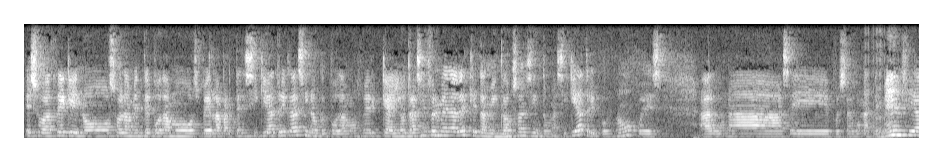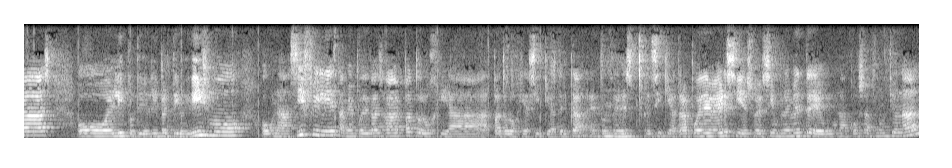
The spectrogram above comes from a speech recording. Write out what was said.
Eso hace que no solamente podamos ver la parte psiquiátrica, sino que podamos ver que hay otras enfermedades que también causan síntomas psiquiátricos, ¿no? Pues algunas, eh, pues algunas demencias o el, hipertiroidismo o una sífilis también puede causar patología, patología psiquiátrica. Entonces el psiquiatra puede ver si eso es simplemente una cosa funcional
